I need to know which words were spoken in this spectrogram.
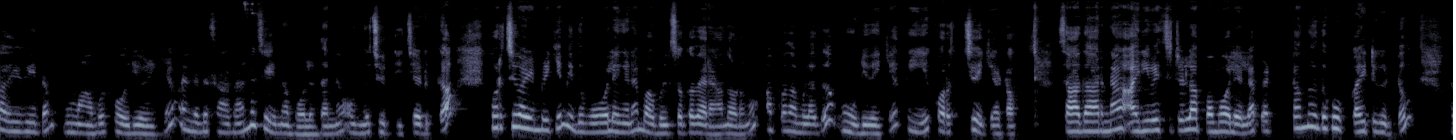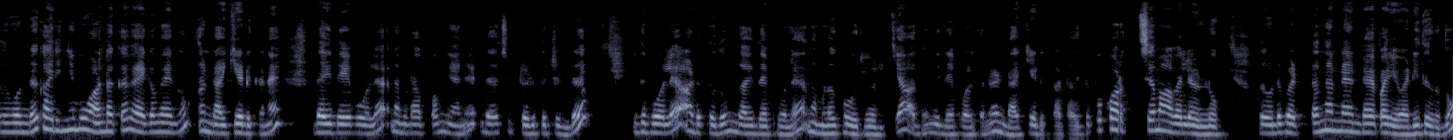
തവി വീതം മാവ് കോരി ഒഴിക്കാം. എന്നിട്ട് സാധാരണ ചെയ്യുന്ന പോലെ തന്നെ ഒന്ന് ചുറ്റിച്ചെടുക്കുക. കുറച്ച് കഴിയുമ്പോഴേക്കും ഇതുപോലെ ഇങ്ങനെ ബബിൾസ് ഒക്കെ വരാൻ തുടങ്ങും. അപ്പോൾ നമ്മളത് മൂടി വയ്ക്കുക തീ കുറച്ച് വയ്ക്കുക കേട്ടോ. സാധാരണ അരി വെച്ചിട്ടുള്ള അപ്പം പോലെയല്ല. പെട്ടെന്ന് ഇത് കുക്കായിട്ട് കിട്ടും. അതുകൊണ്ട് കരിഞ്ഞു പോകാണ്ടൊക്കെ വേഗം വേഗം ഉണ്ടാക്കിയെടുക്കണേ. ഇതേപോലെ നമ്മുടെ അപ്പം ഞാൻ ഇത് ചുട്ടെടുത്തിട്ടുണ്ട്. ഇതുപോലെ അടുത്തതും ഇതാ ഇതേപോലെ നമ്മൾ കോരി ഒഴിക്കുക അതും ഇതേപോലെ തന്നെ ഉണ്ടാക്കിയെടുക്കുക കേട്ടോ. ഇതിപ്പോൾ കുറച്ച് മാവല്ലേ ഉള്ളൂ. അതുകൊണ്ട് പെട്ടെന്ന് തന്നെ എന്റെ പരിപാടി തീർന്നു.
